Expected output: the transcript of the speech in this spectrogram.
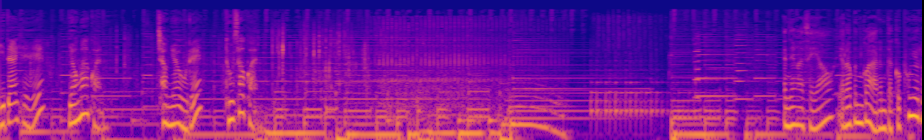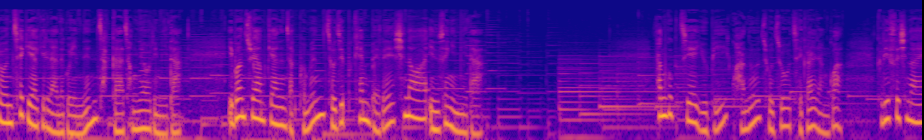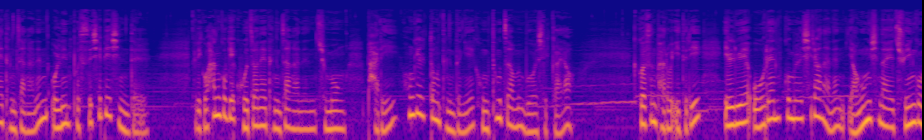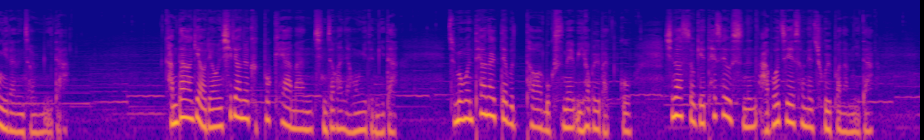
이다혜의 영화관, 정여울의 도서관. 안녕하세요. 여러분과 아름답고 풍요로운 책 이야기를 나누고 있는 작가 정여울입니다. 이번 주에 함께하는 작품은 조지프 캠벨의 신화와 인생입니다. 삼국지의 유비, 관우, 조조, 제갈량과 그리스 신화에 등장하는 올림포스 12신들, 그리고 한국의 고전에 등장하는 주몽, 바리, 홍길동 등등의 공통점은 무엇일까요? 그것은 바로 이들이 인류의 오랜 꿈을 실현하는 영웅신화의 주인공이라는 점입니다. 감당하기 어려운 시련을 극복해야만 진정한 영웅이 됩니다. 주몽은 태어날 때부터 목숨의 위협을 받고 신화 속의 테세우스는 아버지의 손에 죽을 뻔합니다.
